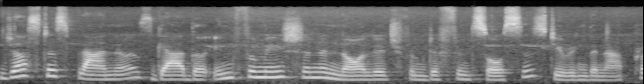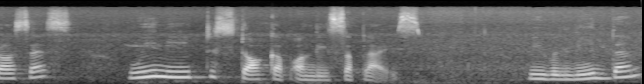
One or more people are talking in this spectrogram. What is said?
Just as planners gather information and knowledge from different sources during the NAP process, we need to stock up on these supplies. We will need them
